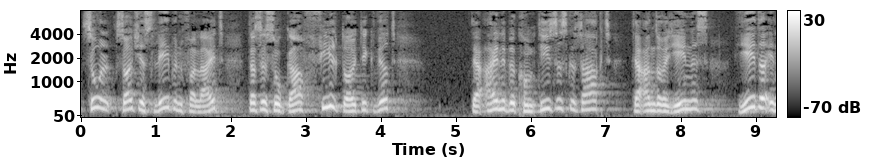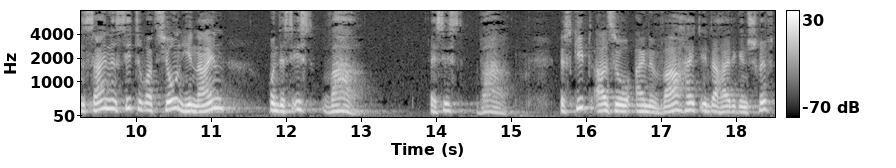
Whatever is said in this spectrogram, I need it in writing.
so, solches Leben verleiht, dass es sogar vieldeutig wird. Der eine bekommt dieses gesagt, der andere jenes, jeder in seine Situation hinein und es ist wahr. Es ist wahr. Es gibt also eine Wahrheit in der Heiligen Schrift,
